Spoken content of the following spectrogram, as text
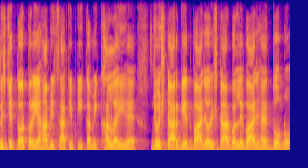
निश्चित तौर पर यहाँ भी साकिब की कमी खल रही है। जो स्टार गेंदबाज और स्टार बल्लेबाज हैं, दोनों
